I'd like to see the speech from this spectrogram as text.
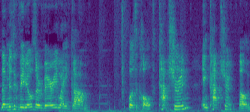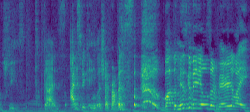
The music videos are very, like, um, what's it called? Capturing? and capturing? Oh, jeez. Guys, I speak English, I promise. but the music videos are very, like,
